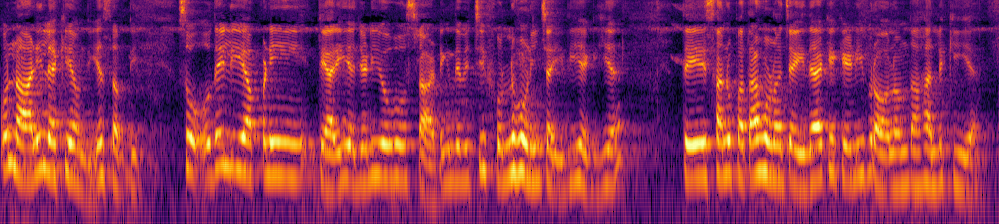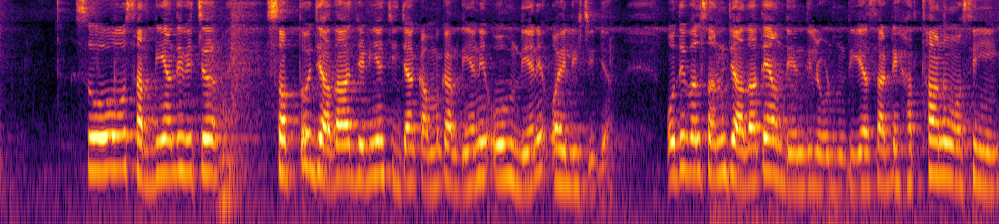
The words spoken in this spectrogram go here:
ਉਹ ਨਾਲ ਹੀ ਲੈ ਕੇ ਆਉਂਦੀ ਹੈ ਸਰਦੀ ਸੋ ਉਹਦੇ ਲਈ ਆਪਣੀ ਤਿਆਰੀ ਹੈ ਜਿਹੜੀ ਉਹ ਸਟਾਰਟਿੰਗ ਦੇ ਵਿੱਚ ਹੀ ਫੁੱਲ ਹੋਣੀ ਚਾਹੀਦੀ ਹੈਗੀ ਹੈ। ਤੇ ਸਾਨੂੰ ਪਤਾ ਹੋਣਾ ਚਾਹੀਦਾ ਹੈ ਕਿ ਕਿਹੜੀ ਪ੍ਰੋਬਲਮ ਦਾ ਹੱਲ ਕੀ ਹੈ। ਸੋ ਸਰਦੀਆਂ ਦੇ ਵਿੱਚ ਸਭ ਤੋਂ ਜ਼ਿਆਦਾ ਜਿਹੜੀਆਂ ਚੀਜ਼ਾਂ ਕੰਮ ਕਰਦੀਆਂ ਨੇ, ਉਹ ਹੁੰਦੀਆਂ ਨੇ ਆਇਲੀ ਚੀਜ਼ਾਂ। ਉਹਦੇ ਵੱਲ ਸਾਨੂੰ ਜ਼ਿਆਦਾ ਧਿਆਨ ਦੇਣ ਦੀ ਲੋੜ ਹੁੰਦੀ ਹੈ। ਸਾਡੇ ਹੱਥਾਂ ਨੂੰ ਅਸੀਂ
